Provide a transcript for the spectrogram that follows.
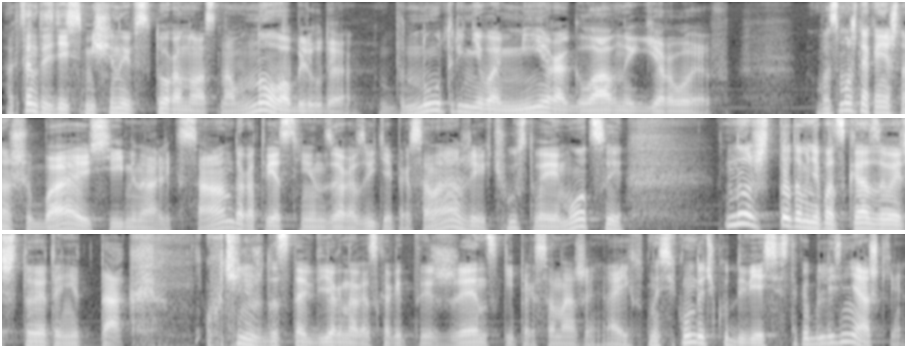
Акценты здесь смещены в сторону основного блюда, внутреннего мира главных героев. Возможно, я, конечно, ошибаюсь, и именно Александр ответственен за развитие персонажей, их чувства и эмоции, но что-то мне подсказывает, что это не так. Очень уж достоверно раскрыты женские персонажи, а их тут на секундочку две сестры-близняшки,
